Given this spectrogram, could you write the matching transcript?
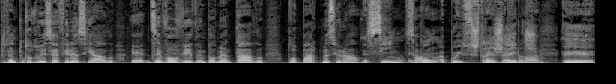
portanto, Tudo isso é financiado, é desenvolvido, implementado pelo Parque Nacional. Sim, São- com apoios estrangeiros. Claro. Eh,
